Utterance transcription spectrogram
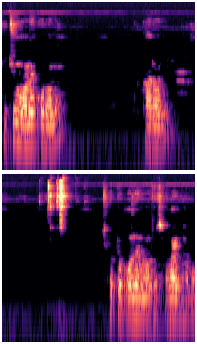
কিছু মনে করো না, কারণ ছোট বোনের মতো সবাই ভাবো।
